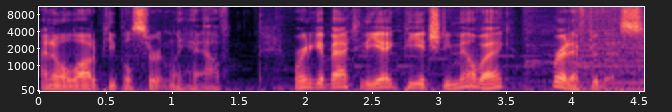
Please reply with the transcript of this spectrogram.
I know a lot of people certainly have. We're going to get back to the Ag PhD mailbag right after this.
